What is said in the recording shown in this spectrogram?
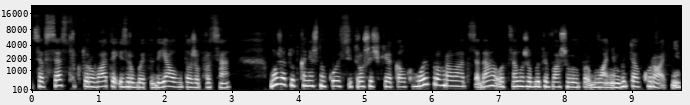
це все структурувати і зробити. Диявол теж про це. Може тут, звісно, в когось трошечки як алкоголь програватися, да? Це може бути вашим випробуванням. Будьте акуратні.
